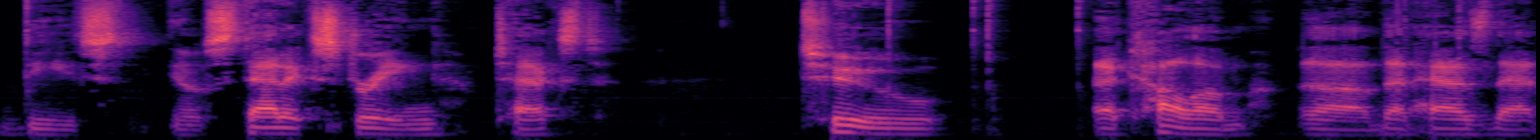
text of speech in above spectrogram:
these, you know, static string text to a column uh, that has that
